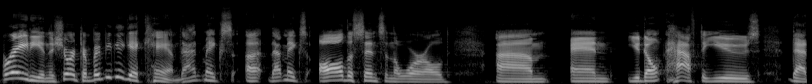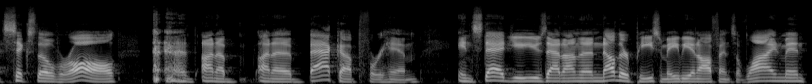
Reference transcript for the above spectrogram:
Brady in the short term, but if you could get Cam, that makes uh, that makes all the sense in the world. Um, and you don't have to use that sixth overall on a on a backup for him Instead, you use that on another piece, maybe an offensive lineman,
